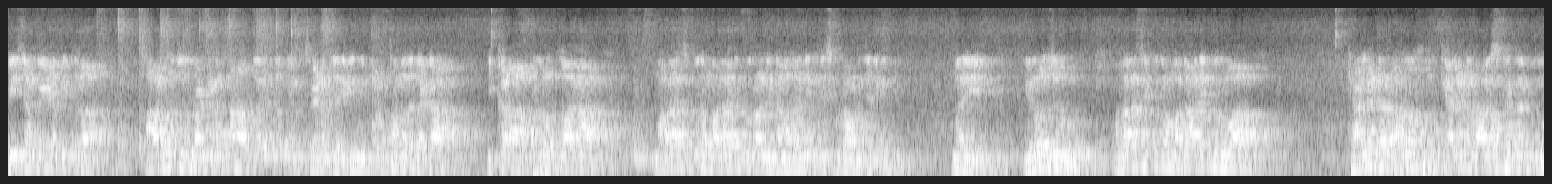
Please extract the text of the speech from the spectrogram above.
బీజం వేయడం ఇక్కడ ఆ రోజు రంగన సార్ ఆధ్వర్యంలో మేము చేయడం జరిగింది. మొట్టమొదటగా ఇక్కడ పిల్లల ద్వారా మదాసిపురం మదారిపుర అనే నాదాన్ని తీసుకురావడం జరిగింది. మరి ఈరోజు మదాసిపురం మదారిపుర క్యాలెండర్ అలోపూర్ క్యాలెండర్ ఆవిష్కరణకు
